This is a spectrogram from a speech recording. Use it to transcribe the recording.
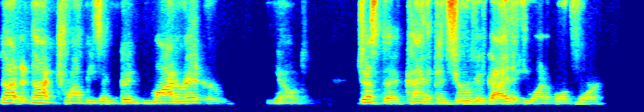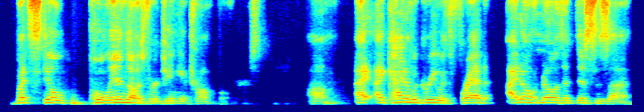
not not Trump. He's a good moderate or you know just a kind of conservative guy that you want to vote for, but still pull in those Virginia Trump voters. Um, I, I kind of agree with Fred. I don't know that this is a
